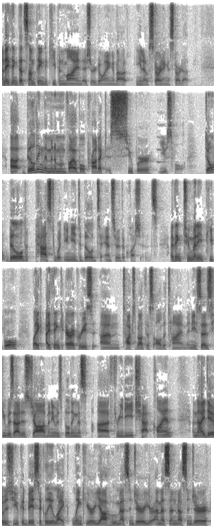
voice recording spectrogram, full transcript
And I think that's something to keep in mind as you're going about, you know, starting a startup. Uh, building the minimum viable product is super useful. Don't build past what you need to build to answer the questions. I think too many people, like I think Eric Ries um, talks about this all the time, and he says he was at his job and he was building this uh, 3D chat client, and the idea was you could basically like link your Yahoo Messenger, your MSN Messenger,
